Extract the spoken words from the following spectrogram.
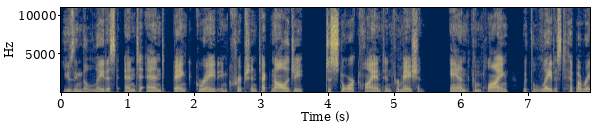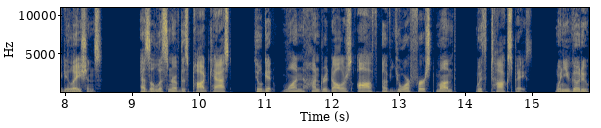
using the latest end to end bank grade encryption technology to store client information and complying with the latest HIPAA regulations. As a listener of this podcast, you'll get $100 off of your first month with Talkspace when you go to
